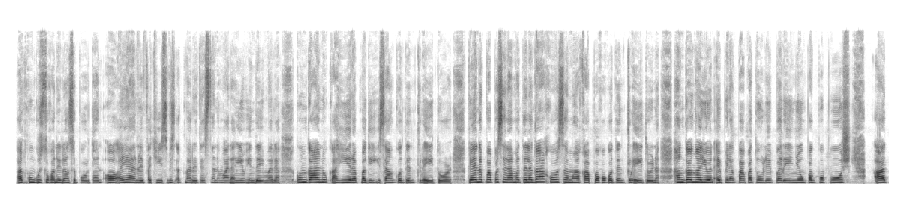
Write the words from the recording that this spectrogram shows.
at kung gusto ka nilang supportan. Oh, ayan, may pachismis at marites na naman ang iyong Inday Maria kung gaano kahirap maging isang content creator. Kaya nagpapasalamat talaga ako sa mga kapwa ko content creator na hanggang ngayon ay pinagpapatuloy pa rin yung pagpupush at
